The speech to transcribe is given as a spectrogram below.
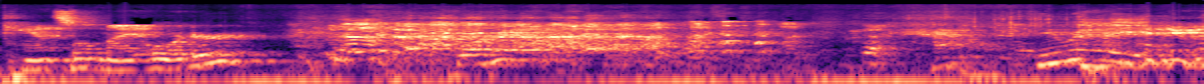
canceled my order for it. You really, you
